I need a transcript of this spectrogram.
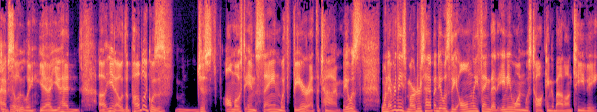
Absolutely. Yeah. You had, uh, you know, the public was just almost insane with fear at the time. It was, whenever these murders happened, it was the only thing that anyone was talking about on TV.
